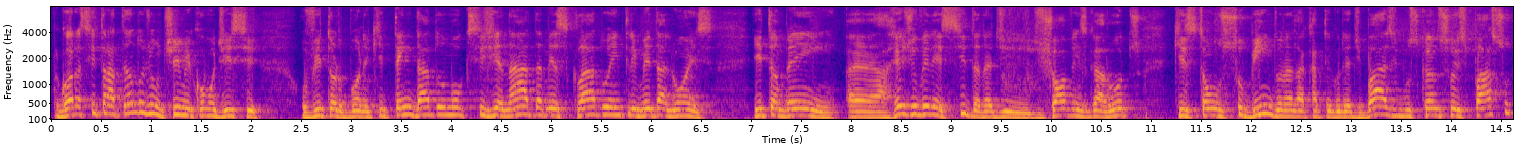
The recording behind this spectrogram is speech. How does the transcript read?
Agora, se tratando de um time, como disse o Vitor Boni, que tem dado uma oxigenada mesclado entre medalhões e também é, a rejuvenescida né, de, de, jovens garotos que estão subindo né, da categoria de base, buscando seu espaço,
